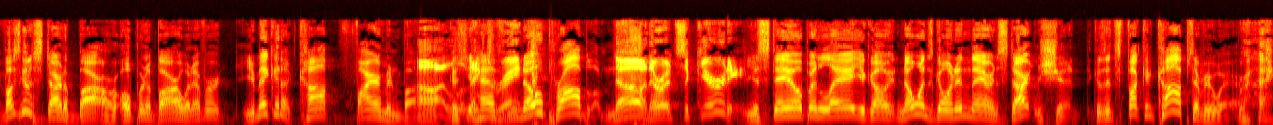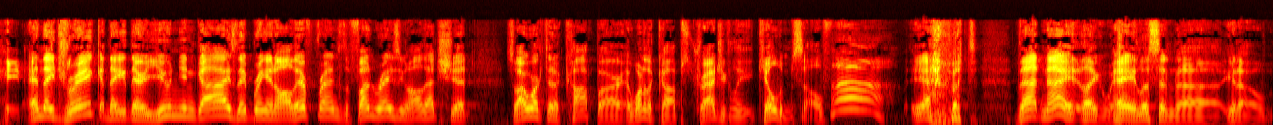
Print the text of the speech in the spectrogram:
if I was going to start a bar or open a bar or whatever, you make it a cop fireman bar Oh, I because you have drink. no problem. No, they're at security. You stay open late. You go. No one's going in there and starting shit because it's fucking cops everywhere. Right. And they drink and they they're union guys. They bring in all their friends, the fundraising, all that shit. So I worked at a cop bar, and one of the cops tragically killed himself. Ah. Yeah, but that night, like, hey, listen, uh, you know,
